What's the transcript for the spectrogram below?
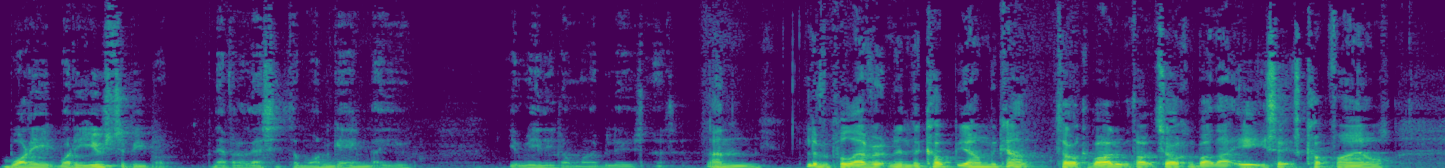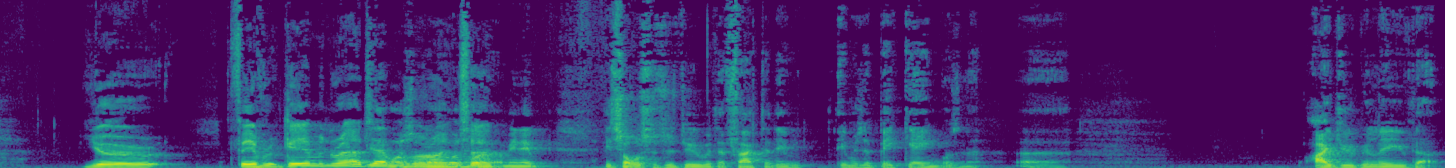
what it what it used to be, but nevertheless, it's the one game that you you really don't want to be losing it. and Liverpool Everton in the cup. Yeah, and we can't talk about it without talking about that '86 cup final. Your favourite game in red? Yeah, it was, Am I right it was saying? I mean, it, it's also to do with the fact that it, it was a big game, wasn't it? Uh, I do believe that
